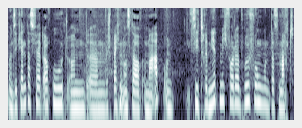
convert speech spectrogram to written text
und sie kennt das Pferd auch gut und ähm, wir sprechen uns da auch immer ab und sie trainiert mich vor der Prüfung und das macht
